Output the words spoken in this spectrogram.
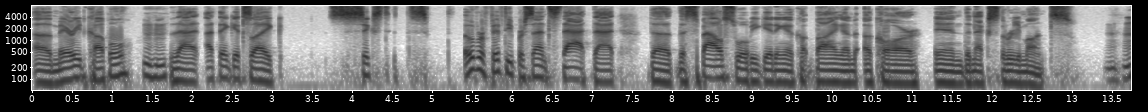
a married couple, mm-hmm. that I think it's like six over fifty percent stat that the the spouse will be getting a buying a, a car in the next three months. Mm-hmm.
